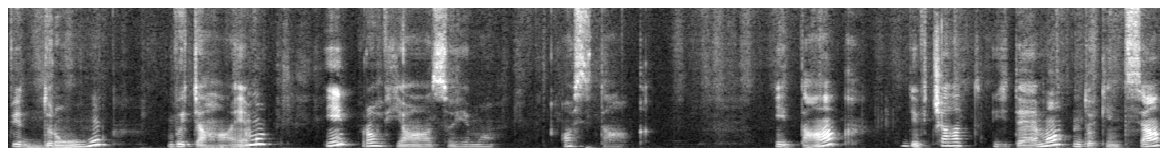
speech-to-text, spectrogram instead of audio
під другу, витягаємо і пров'язуємо. Ось так. І так, дівчат, йдемо до кінця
